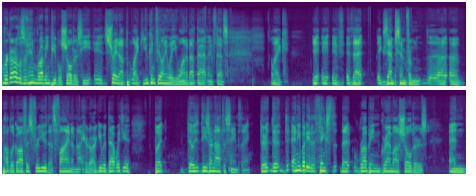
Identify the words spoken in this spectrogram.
regardless of him rubbing people's shoulders. He straight up like you can feel any way you want about that, and if that's like if if that exempts him from the, a public office for you, that's fine. I'm not here to argue with that with you, but th- these are not the same thing. They're, they're, anybody that thinks that rubbing grandma's shoulders and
